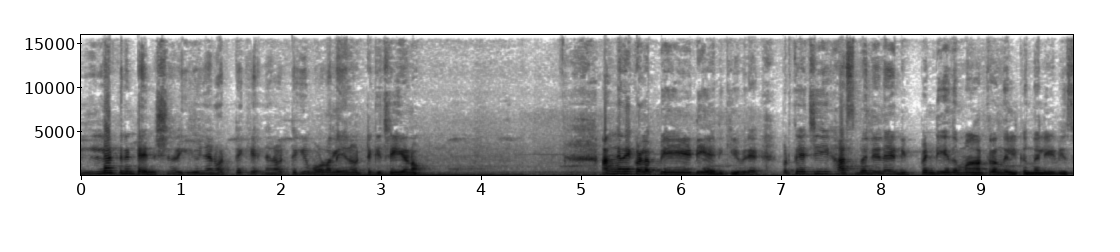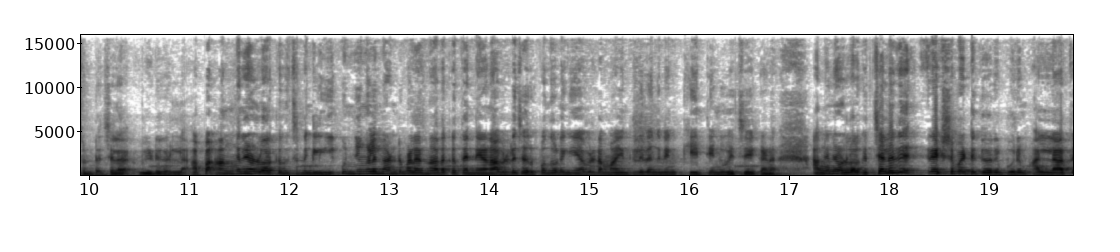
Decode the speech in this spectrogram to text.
എല്ലാത്തിനും ടെൻഷൻ അയ്യോ ഞാൻ ഒറ്റയ്ക്ക് ഞാൻ ഒറ്റയ്ക്ക് പോകണം അല്ലെങ്കിൽ ഞാൻ ഒറ്റയ്ക്ക് ചെയ്യണോ? അങ്ങനെയൊക്കെയുള്ള പേടിയായിരിക്കും ഇവരെ. പ്രത്യേകിച്ച് ഈ ഹസ്ബൻഡിനെ ഡിപ്പെൻഡ് ചെയ്ത് മാത്രം നിൽക്കുന്ന ലേഡീസ് ഉണ്ട് ചില വീടുകളിൽ അപ്പം അങ്ങനെയുള്ളവർക്ക് വെച്ചിട്ടുണ്ടെങ്കിൽ ഈ കുഞ്ഞുങ്ങളും കണ്ടു വളർന്ന അതൊക്കെ തന്നെയാണ്. അവരുടെ ചെറുപ്പം തുടങ്ങി അവരുടെ മൈൻഡിൽ ഇതങ്ങനെ കയറ്റി അങ്ങ് വെച്ചേക്കാണ്. അങ്ങനെയുള്ളവർക്ക് ചിലർ രക്ഷപ്പെട്ട് പോരും. അല്ലാത്ത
